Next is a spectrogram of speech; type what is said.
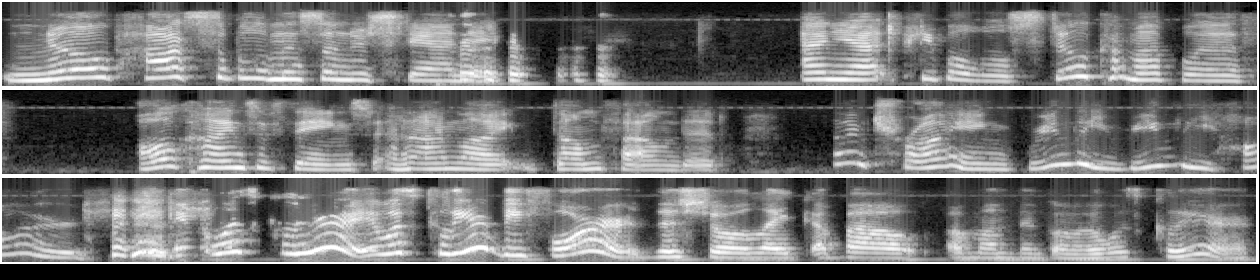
no possible misunderstanding. and yet people will still come up with all kinds of things and I'm like dumbfounded. I'm trying really, really hard. it was clear. It was clear before the show, like about a month ago. It was clear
